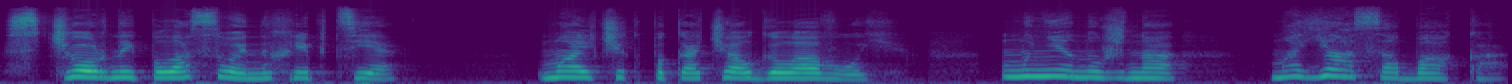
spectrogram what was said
с черной полосой на хребте?» Мальчик покачал головой. «Мне нужна моя собака.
